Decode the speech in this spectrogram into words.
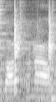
পদার্থ নাম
